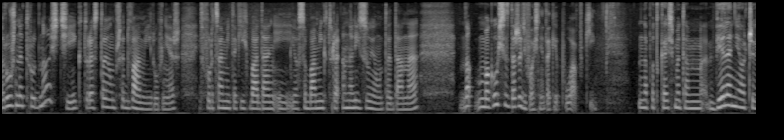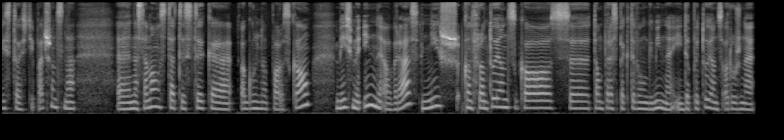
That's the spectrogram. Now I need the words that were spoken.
różne trudności, które stoją przed wami również, twórcami takich badań i osobami, które analizują te dane. No, mogą się zdarzyć właśnie takie pułapki. Napotkaliśmy tam wiele nieoczywistości. Patrząc na na samą statystykę ogólnopolską, mieliśmy inny obraz niż konfrontując go z tą perspektywą gminy i dopytując o różne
